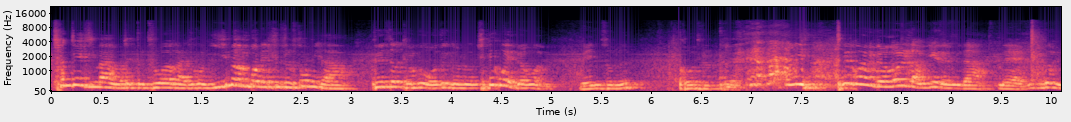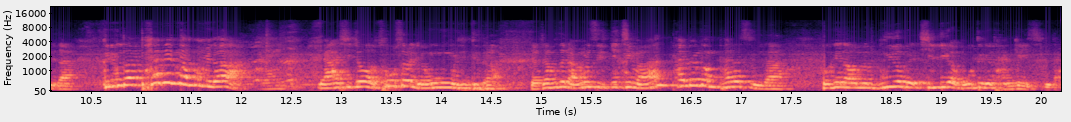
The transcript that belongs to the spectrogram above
천재지만 어쨌든 들어와가지고 2만 번의 슛을 쏩니다. 그래서 결국 얻은 결론 최고의 명언 왼손은 거들뿐 이 최고의 명언을 남기게 됩니다. 네, 이겁니다. 그리고 난 800만 부입니다. 예, 아시죠? 소설 영웅물입니다. 여자분들은 안 볼 수 있겠지만 800만 부 팔렸습니다. 거기에 나오면 무협의 진리가 모든 게 담겨 있습니다.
